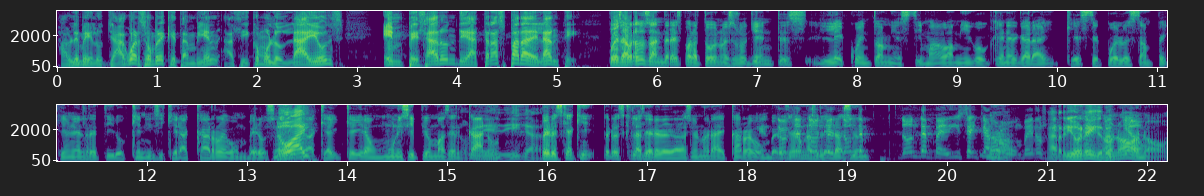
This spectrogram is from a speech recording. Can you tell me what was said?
Hábleme de los Jaguars, hombre, que también, así como los Lions, empezaron de atrás para adelante. Pues abrazos Andrés para todos nuestros oyentes. Le cuento a mi estimado amigo Kenneth Garay que este pueblo es tan pequeño en el retiro que ni siquiera carro de bomberos No hay, o sea, que hay que ir a un municipio más cercano. me diga. pero es que aquí, pero es que la celebración no era de carro de bomberos, Entonces, era una ¿dónde- celebración. ¿dónde, dónde pediste el carro No, de bomberos? a Río Negro. No, no,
